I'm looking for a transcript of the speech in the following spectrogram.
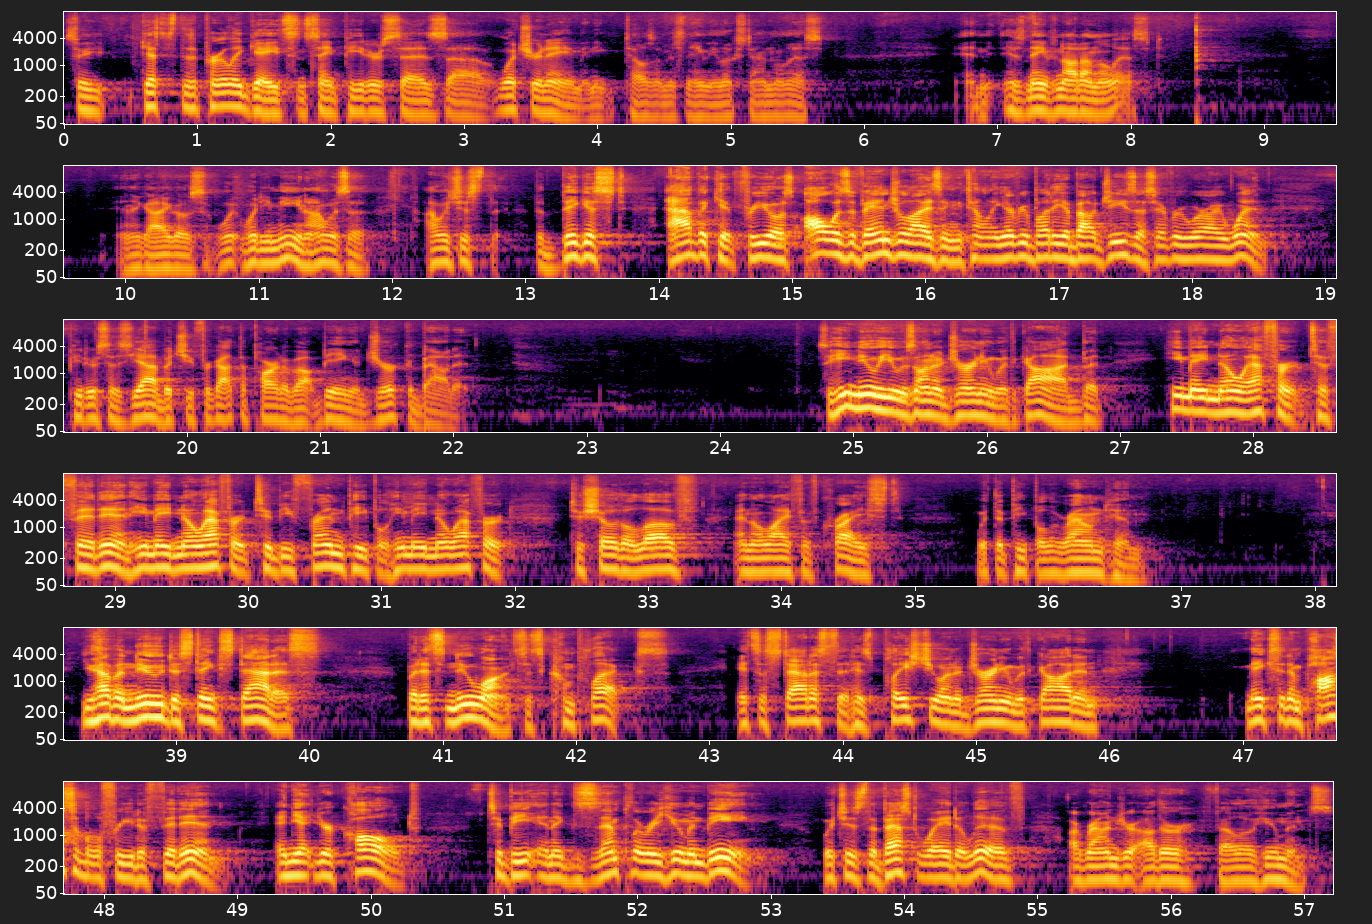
So he gets to the pearly gates, and St. Peter says, uh, What's your name? And he tells him his name. He looks down the list and his name's not on the list. And the guy goes, What, do you mean? I was, a, I was just the, the biggest advocate for you. I was always evangelizing, telling everybody about Jesus everywhere I went. Peter says, Yeah, but you forgot the part about being a jerk about it. So he knew he was on a journey with God, but he made no effort to fit in. He made no effort to befriend people. He made no effort to show the love and the life of Christ with the people around him. You have a new distinct status, but it's nuanced, it's complex. It's a status that has placed you on a journey with God and makes it impossible for you to fit in. And yet you're called to be an exemplary human being, which is the best way to live around your other fellow humans.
